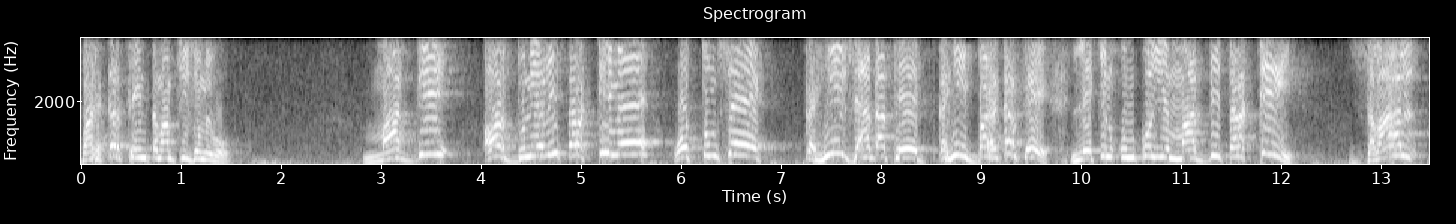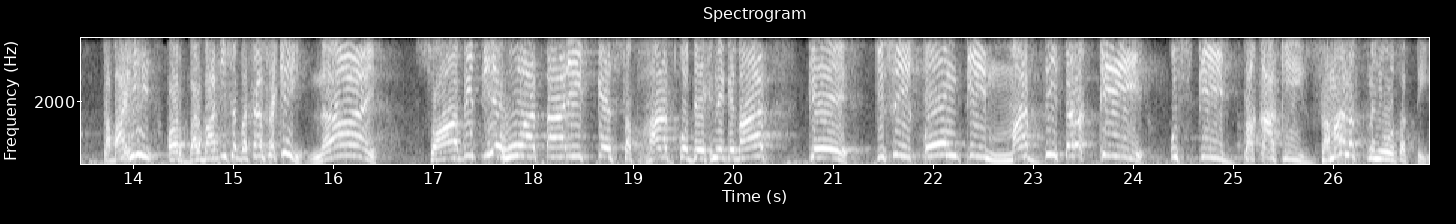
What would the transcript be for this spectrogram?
بڑھ کر تھے ان تمام چیزوں میں وہ۔ مادی اور دنیاوی ترقی میں وہ تم سے کہیں زیادہ تھے، کہیں بڑھ کر تھے، لیکن ان کو یہ مادی ترقی، زوال، تباہی اور بربادی سے بچا سکی۔ نہیں، ثابت یہ ہوا تاریخ کے صفحات کو دیکھنے کے بعد کہ کسی قوم کی مادی ترقی اس کی بقا کی ضمانت نہیں ہو سکتی۔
